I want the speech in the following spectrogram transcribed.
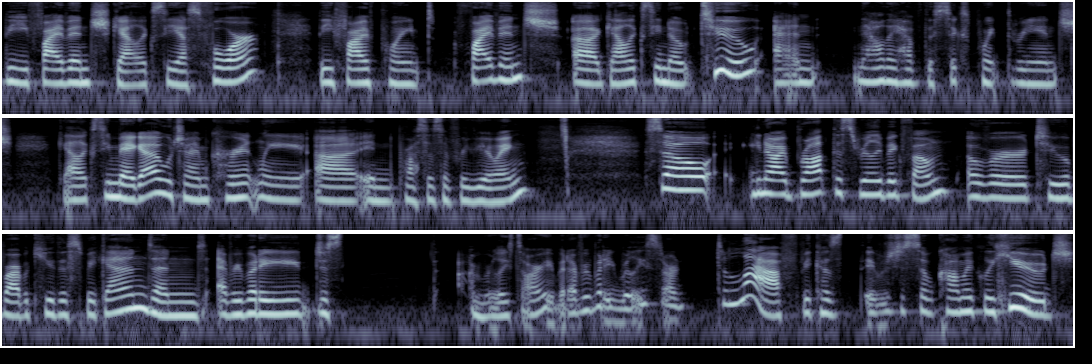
the 5-inch Galaxy S4, the 5.5-inch uh, Galaxy Note 2, and now they have the 6.3 inch Galaxy Mega, which I'm currently uh, in the process of reviewing. So, you know, I brought this really big phone over to a barbecue this weekend, and everybody just, I'm really sorry, but everybody really started to laugh because it was just so comically huge.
